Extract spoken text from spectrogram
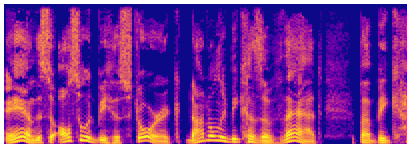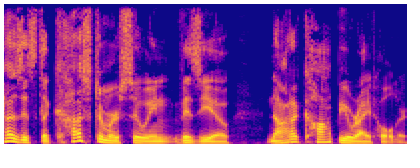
And this also would be historic, not only because of that, but because it's the customer suing Vizio, not a copyright holder.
